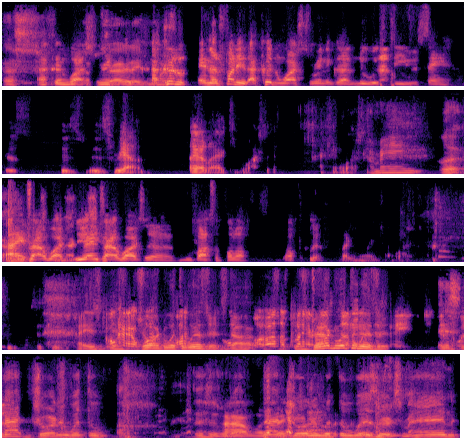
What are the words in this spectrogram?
that's I couldn't watch Serena. Saturday I couldn't, and it's funny. I couldn't watch Serena because I knew what Steve was saying is is is reality. I gotta I can't watch that. I can't watch that. I mean, look, I ain't trying to watch. You ain't trying to watch uh, Mufasa fall off off the cliff. Like you ain't trying to watch. Hey, It's, it's Okay, Jordan what- with the Wizards, dog. What It's Jordan with the done it at this Wizards. It's not Jordan with the. oh, this is what I I, was not gonna Jordan say Jordan with with the the Wizards, man.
